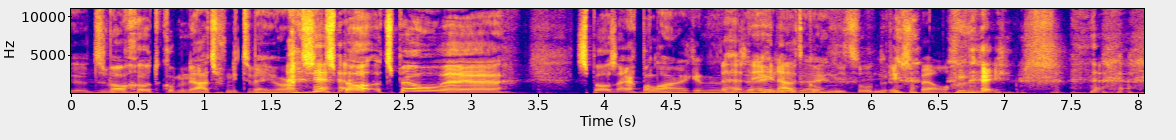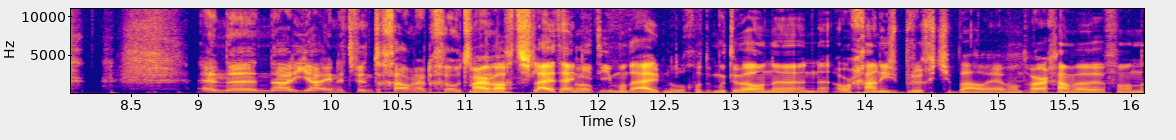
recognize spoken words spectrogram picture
Het is wel een grote combinatie van die twee hoor. Het, is- het spel, het, spel, eh, het spel is erg belangrijk. In De, inhoud idee. komt niet zonder het spel. Nee. en eh, na de jaar 21 gaan we naar de grote... Maar wacht, sluit hij Oh. niet iemand uit nog? Want we moeten wel een, een organisch bruggetje bouwen. Hè? Want waar gaan we van...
